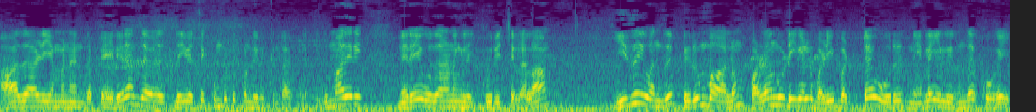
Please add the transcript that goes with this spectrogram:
ஆதாழியம்மன் என்ற பெயரில் அந்த தெய்வத்தை கும்பிட்டு கொண்டிருக்கின்றார்கள். இது மாதிரி நிறைய உதாரணங்களை கூறி செல்லலாம். இது வந்து பெரும்பாலும் பழங்குடிகள் வழிபட்ட ஒரு நிலையில் இருந்த குகை.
